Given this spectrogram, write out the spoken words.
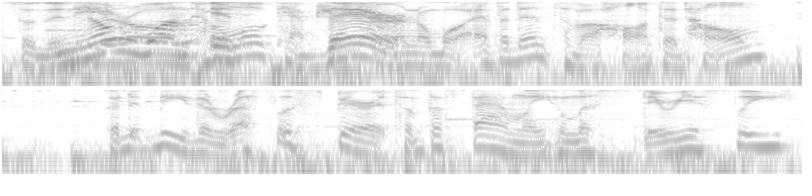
So did No Hiro one and Tomo capture there. paranormal evidence of a haunted home? Could it be the restless spirits of the family who mysteriously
